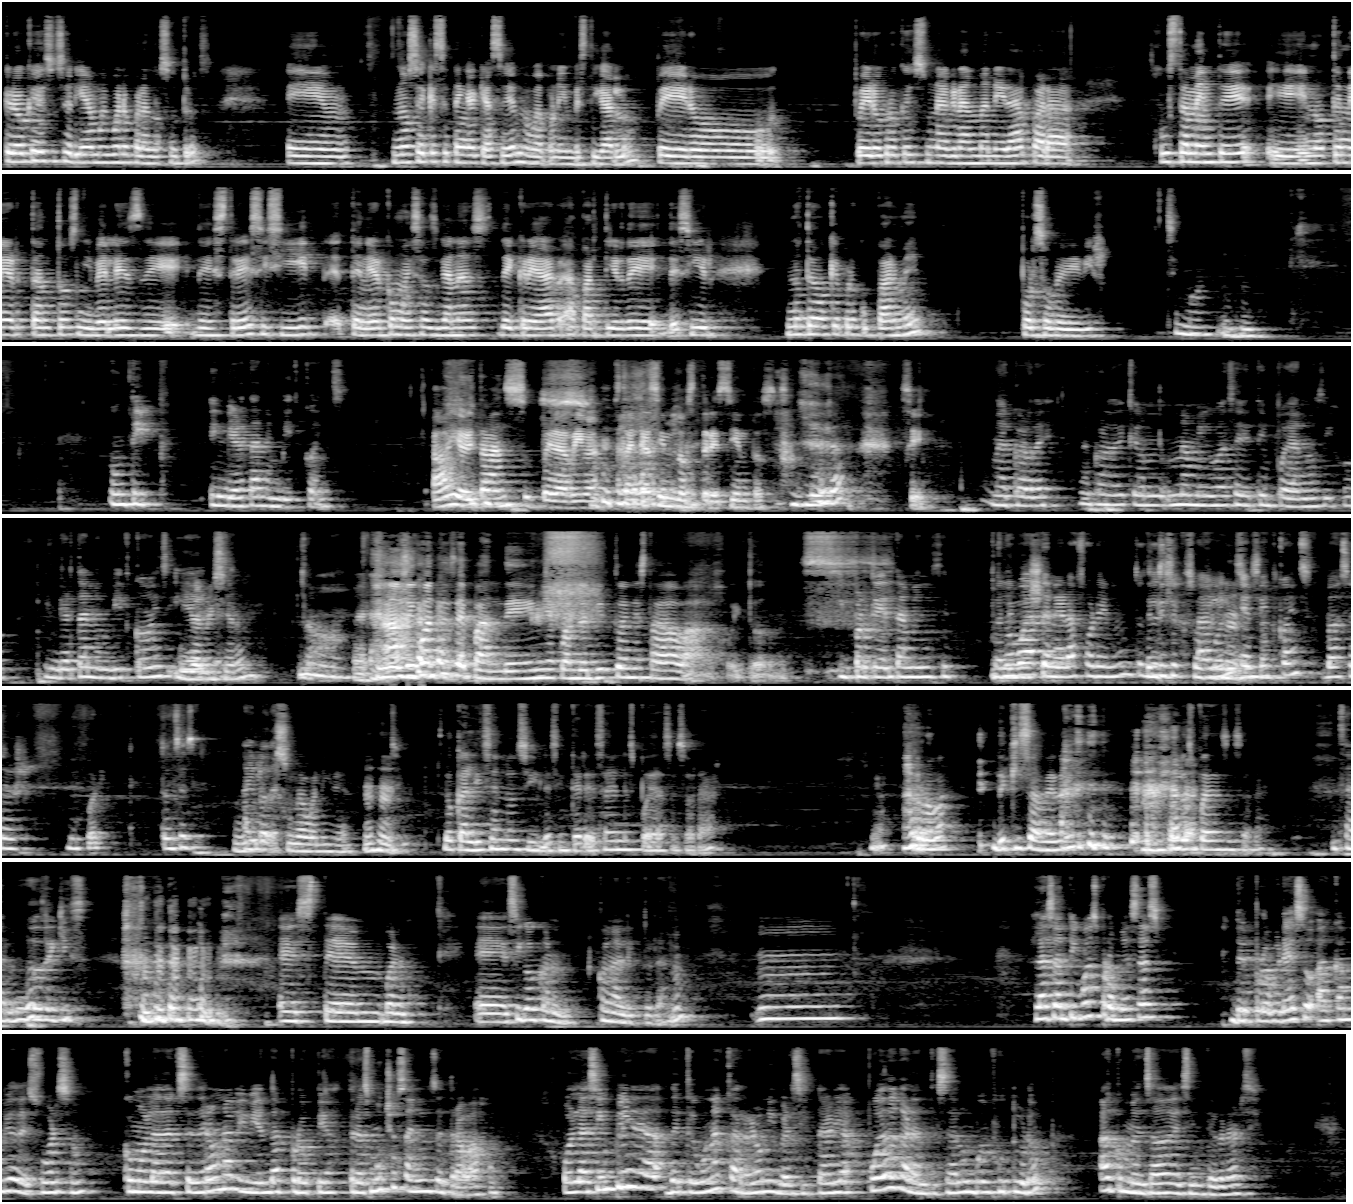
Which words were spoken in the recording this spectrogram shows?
creo que eso sería muy bueno para nosotros. Eh, no sé qué se tenga que hacer, me voy a poner a investigarlo, pero, pero creo que es una gran manera para justamente eh, no tener tantos niveles de, de estrés y sí eh, tener como esas ganas de crear a partir de decir, no tengo que preocuparme por sobrevivir. Simón. Ujú. Un tip, inviertan en bitcoins. Ay, ahorita van súper arriba, están casi en los 300. ¿Neta? Sí. me acordé. Me acordé que un, un amigo hace tiempo ya nos dijo, inviertan en bitcoins. Y, ¿Y ya él- lo hicieron? No. Y nos dijo antes de pandemia, cuando el Bitcoin estaba bajo y todo. Y porque él también dice, pues no voy a tener Afore, ¿no? Entonces, Él dice que su ahí en bitcoins va a ser mejor. Entonces, ahí lo Es una buena idea. Ujú. Localícenlo si les interesa, él les puede asesorar. Arroba de X Saavedra. Él los puede asesorar. Saludos X. este, bueno, eh, sigo con, con la lectura, ¿no? Mm, las antiguas promesas de progreso a cambio de esfuerzo, como la de acceder a una vivienda propia tras muchos años de trabajo, o la simple idea de que una carrera universitaria pueda garantizar un buen futuro, ha comenzado a desintegrarse.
